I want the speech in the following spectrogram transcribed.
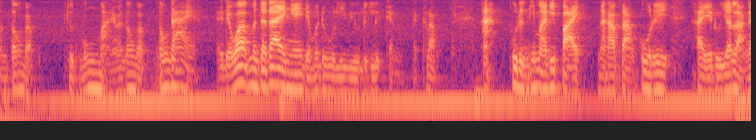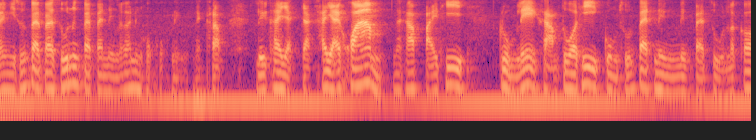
มันต้องแบบจุดมุ่งหมายมันต้องแบบต้องได้อะเดี๋ยวว่ามันจะได้ยังไง เดี๋ยวมาดูรีวิวลึกๆกันนะครับ พูดถึงที่มาที่ไปนะครับสามคู่ที่ใครดูย้อนหลังก็มี 0 8 8 0 1 8 8 1 แล้วก็ 1661 นะครับ หรือใครอยากจะขยายความนะครับ ไปที่กลุ่มเลข 3 ตัวที่กลุ่ม 081 180 แล้วก็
